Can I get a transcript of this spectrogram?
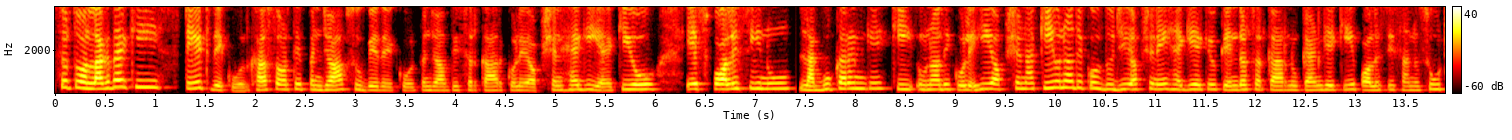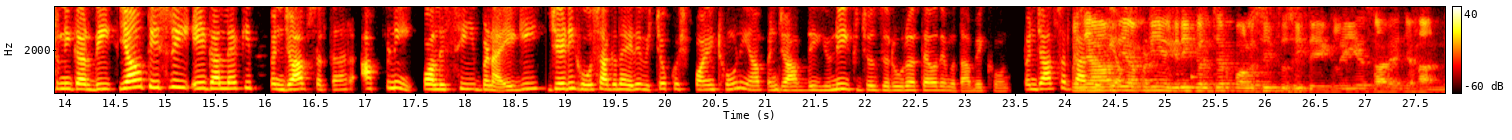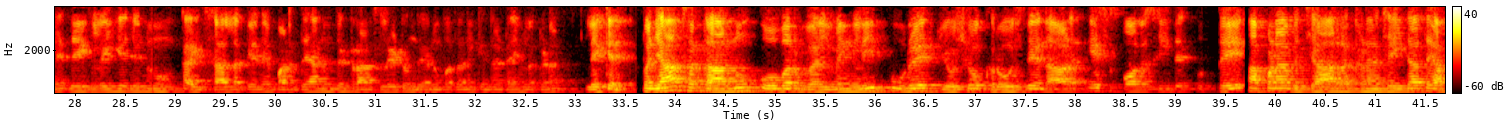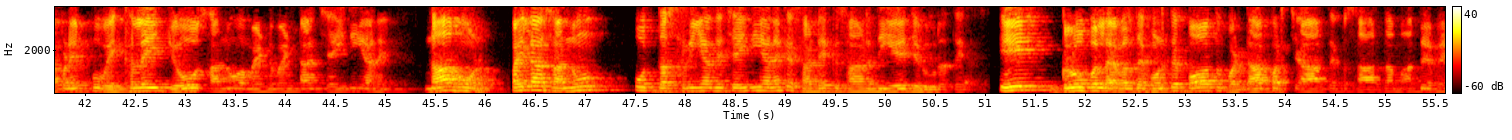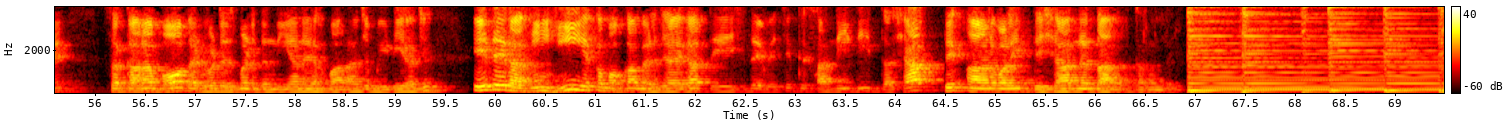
Sir ਤੁਹਾਨੂੰ ਲੱਗਦਾ ਹੈ ਕਿ ਸਟੇਟ ਦੇ ਕੋਲ ਖਾਸ ਤੌਰ ਤੇ ਪੰਜਾਬ ਸੂਬੇ ਦੇ ਕੋਲ ਪੰਜਾਬ ਦੀ ਸਰਕਾਰ ਕੋਲੇ ਆਪਸ਼ਨ ਹੈਗੀ ਹੈ ਕਿ ਉਹ ਇਸ ਪਾਲਿਸੀ ਨੂੰ ਲਾਗੂ ਕਰਨਗੇ? ਕਿ ਉਹਨਾਂ ਦੇ ਕੋਲ ਇਹੀ ਆਪਸ਼ਨ ਆ? ਕੀ ਉਹਨਾਂ ਦੇ ਕੋਲ ਦੂਜੀ ਆਪਸ਼ਨ ਇਹ ਹੈਗੀ ਹੈ ਕਿ ਉਹ ਕੇਂਦਰ ਸਰਕਾਰ ਨੂੰ ਕਹਿਣਗੇ ਕਿ ਇਹ ਪਾਲਿਸੀ ਸਾਨੂੰ ਸੂਟ ਨਹੀਂ ਕਰਦੀ? ਜਾਂ ਉਹ ਤੀਸਰੀ ਇਹ ਗੱਲ ਹੈ ਕਿ ਪੰਜਾਬ ਸਰਕਾਰ ਆਪਣੀ ਪਾਲਿਸੀ ਬਣਾਏਗੀ ਜਿਹੜੀ ਹੋ ਸਕਦਾ ਇਹਦੇ ਵਿੱਚੋਂ ਕੁਝ ਪੁਆਇੰਟ ਹੋਣ ਜਾਂ ਪੰਜਾਬ ਦੀ ਯੂਨੀਕ ਜੋ ਜ਼ਰੂਰਤ ਹੈ ਉਹਦੇ ਮੁਤਾਬਿਕ ਹੋਣ। ਪੰਜਾਬ ਸਰਕਾਰ ਪੰਜਾਬ ਦੀ ਆਪਣੀ ਐਗਰੀਕਲਚਰ ਪਾਲਿਸੀ ਤੁਸੀਂ ਦੇਖ ਲਈ ਹੈ ਸਾਰੇ ਜਹਾਨ ਨੇ ਦੇਖ ਲਈ ਹੈ ਜਿਹਨੂੰ 2.5 ਸਾਲ ਲੱਗੇ ਨੇ ਬਣਦਿਆਂ ਨੂੰ ਤੇ ਟਰਾਂਸਲੇਟ ਹੁੰਦਿਆਂ ਨੂੰ ਪਤਾ ਨਹੀਂ ਕਿੰਨਾ ਟਾਈਮ ਲੱਗਣਾ। ਲੇਕਿਨ ਪੰਜਾਬ ਸਰਕਾਰ ਨੂੰ ਓਵਰਵੈਲਮਿੰਗਲੀ ਪੂਰੇ ਜੋਸ਼ੋ ਖਰੋਸ਼ ਦੇ ਨਾਲ ਇਸ ਪਾਲਿਸੀ ਦੇ ਉੱਤੇ ਆਪਣਾ ਵਿਚਾਰ ਰੱਖਣਾ ਚਾਹੀਦਾ ਤੇ ਆਪਣੇ ਭਵਿੱਖ ਲਈ ਜੋ ਸਾਨੂੰ ਅਮੈਂਡਮੈਂਟਾਂ ਚਾਹੀਦੀਆਂ ਨੇ, ਨਾ ਹੋਣ, ਪਹਿਲਾਂ ਸਾਨੂੰ ਉਹ ਦੱਸਣੀਆਂ ਦੇ ਚਾਹੀਦੀਆਂ ਨੇ ਕਿ ਸਾਡੇ ਕਿਸਾਨ ਦੀ ਇਹ ਜ਼ਰੂਰਤ ਹੈ। ਇਹ ਗਲੋਬਲ ਲੈਵਲ ਤੇ ਹੁਣ ਤੇ ਬਹੁਤ ਵੱਡਾ ਪ੍ਰਚਾਰ ਤੇ ਪ੍ਰਸਾਰ ਦਾ ਮਾਧਿਅਮ ਹੈ। ਸਰਕਾਰਾਂ ਬਹੁਤ ਐਡਵਰਟਾਈਜ਼ਮੈਂਟ ਦਿੰਦੀਆਂ ਨੇ ਅਖਬਾਰਾਂ 'ਚ ਮੀਡੀਆ 'ਚ। ਇਹਦੇ ਰਾਹੀਂ ਹੀ ਇੱਕ ਮੌਕਾ ਮਿਲ ਜਾਏਗਾ ਦੇਸ਼ ਦੇ ਵਿੱਚ ਕਿਸਾਨੀ ਦੀ ਦਸ਼ਾ ਤੇ ਆਉਣ ਵਾਲੀ ਦਿਸ਼ਾ ਨਿਰਧਾਰਤ ਕਰਨ ਲਈ।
